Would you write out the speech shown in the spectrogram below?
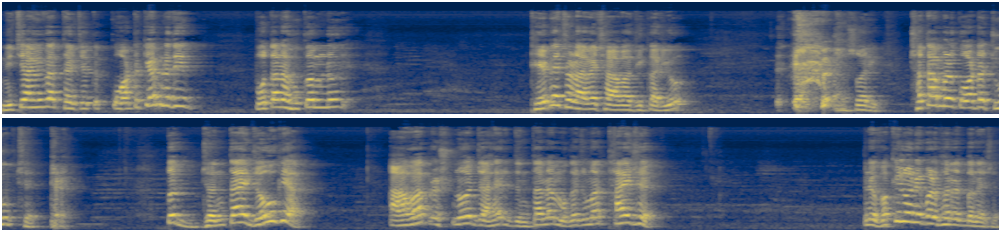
નીચે આવી વાત થાય છે કે કોર્ટ કેમ નથી પોતાના હુકમનું ઠેબે ચડાવે છે આવા અધિકારીઓ? સોરી છતાં પણ કોર્ટ ચૂપ છે. તો જનતાએ જવું ક્યાં? આવા પ્રશ્નો જાહેર જનતાના મગજમાં થાય છે. અને વકીલોની પણ ફરજ બને છે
